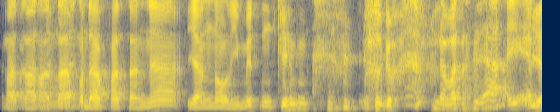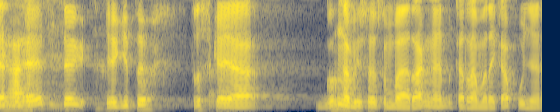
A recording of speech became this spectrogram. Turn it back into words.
rata-rata pendapatannya yang no limit mungkin. Terus gue pendapatannya high end ya gitu ya. ya gitu. Terus kayak gue nggak bisa sembarangan karena mereka punya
